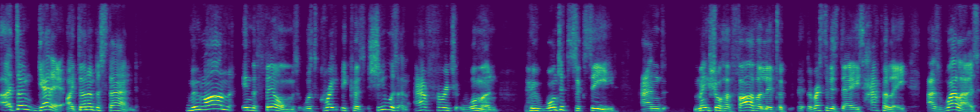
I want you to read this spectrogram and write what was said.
I don't get it. I don't understand. Mulan in the films was great because she was an average woman who wanted to succeed and make sure her father lived the rest of his days happily, as well as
